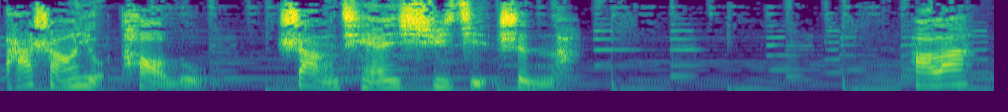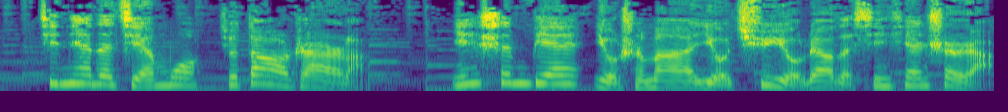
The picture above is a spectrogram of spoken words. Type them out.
打赏有套路，上前需谨慎呐。好了，今天的节目就到这儿了。您身边有什么有趣有料的新鲜事儿啊？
